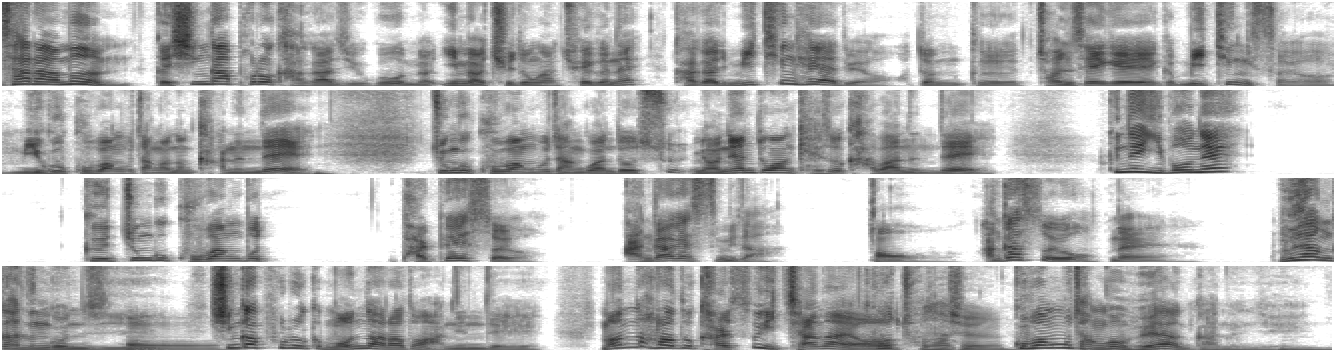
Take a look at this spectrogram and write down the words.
사람은 그 싱가포르 가가지고 몇- 이 며칠 동안 최근에 가가지고 미팅 해야 돼요. 어떤 그 전 세계 그 미팅 있어요. 미국 국방부 장관은 가는데 음. 중국 국방부 장관도 몇 년 동안 계속 가봤는데 근데 이번에 그 중국 국방부 발표했어요. 안 가겠습니다. 어. 안 갔어요. 네. 왜안 가는 건지. 어. 싱가포르 그 먼 나라도 아닌데 먼 나라도 갈 수 있잖아요. 그렇죠, 사실. 국방부 장관 왜 안 가는지. 음.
